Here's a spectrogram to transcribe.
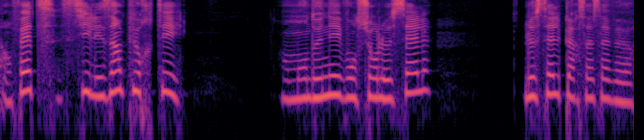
En fait, si les impuretés, à un moment donné, vont sur le sel, le sel perd sa saveur.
